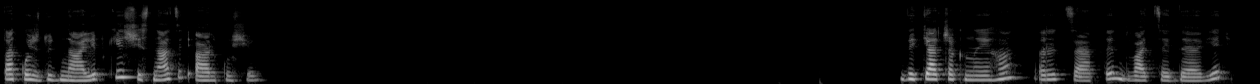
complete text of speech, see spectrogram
Також йдуть наліпки 16 аркушів. Дитяча книга, рецепти 29.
